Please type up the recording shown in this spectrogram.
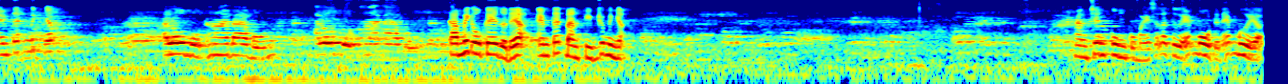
Em test mic nhé. Alo 1234 Alo 1234 Cam mic ok rồi đấy ạ. Em test bàn phím cho mình ạ Hàng trên cùng của máy sẽ là từ F1 đến F10 ạ.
